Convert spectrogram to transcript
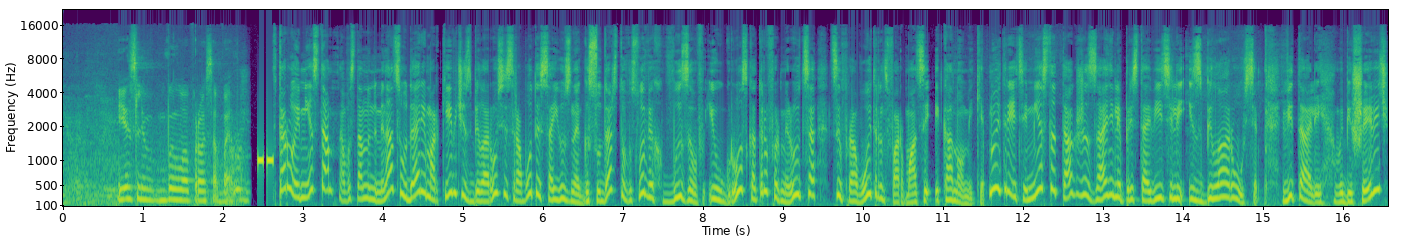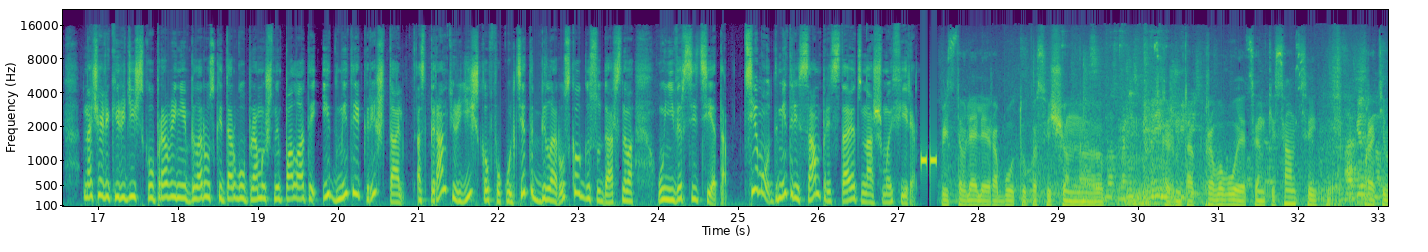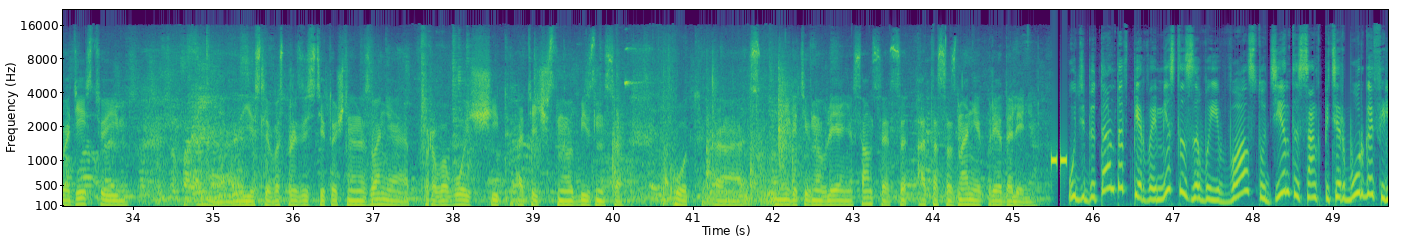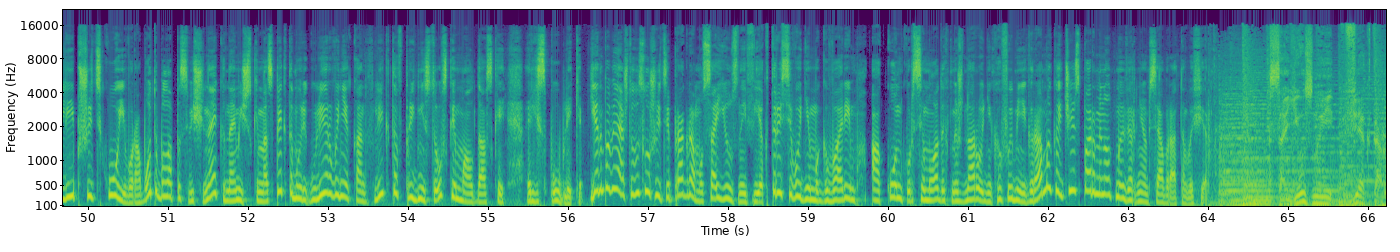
если был вопрос об этом. Второе место в основной номинации у Дарьи Маркевич из Беларуси с работой «Союзное государство в условиях вызовов и угроз, которые формируются цифровой трансформацией экономики». Ну и третье место также заняли представители из Беларуси. Виталий Вабишевич, начальник юридического управления Белорусской торгово-промышленной палаты, и Дмитрий Кришталь, аспирант юридического факультета Белорусского государственного университета. Тему Дмитрий сам представит в нашем эфире представляли работу, посвященную, скажем так, правовой оценке санкций, противодействию им, э, если воспроизвести точное название, правовой щит отечественного бизнеса от э, негативного влияния санкций, от осознания преодоления. У дебютантов первое место завоевал студент из Санкт-Петербурга Филипп Шитько. Его работа была посвящена экономическим аспектам урегулирования конфликтов в Приднестровской Молдавской Республике. Я напоминаю, что вы слушаете программу «Союзный вектор», и сегодня мы говорим о конкурсе молодых международников имени Громыка, и через пару минут мы вернемся обратно в эфир. «Союзный вектор»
